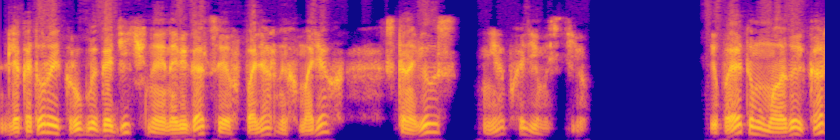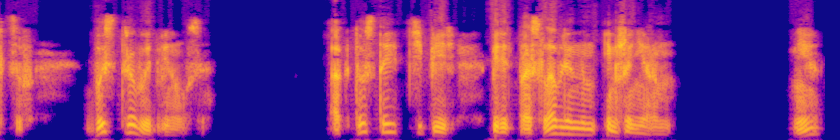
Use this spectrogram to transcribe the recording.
для которой круглогодичная навигация в полярных морях становилась необходимостью. И поэтому молодой Карцев быстро выдвинулся. А кто стоит теперь перед прославленным инженером? Нет,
